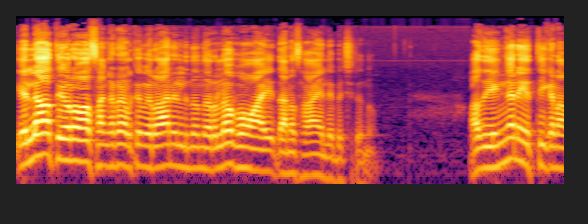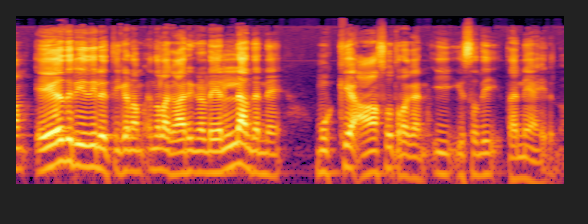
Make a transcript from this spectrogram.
എല്ലാ തീവ്രവാദ സംഘടനകൾക്കും ഇറാനിൽ നിന്ന് നിർലോഭമായി ധനസഹായം ലഭിച്ചിരുന്നു. അത് എങ്ങനെ എത്തിക്കണം ഏത് രീതിയിൽ എത്തിക്കണം എന്നുള്ള കാര്യങ്ങളുടെ എല്ലാം തന്നെ മുഖ്യ ആസൂത്രകൻ ഈ ഇസദി തന്നെയായിരുന്നു.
